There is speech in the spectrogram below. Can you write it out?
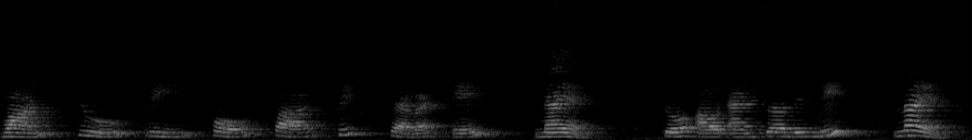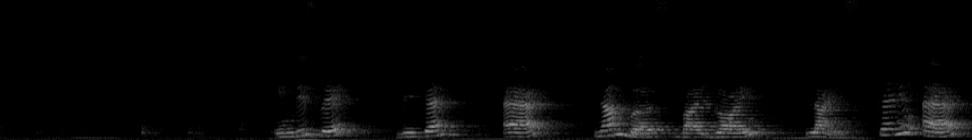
1, 2, 3, 4, 5, 6, 7, 8, 9. So our answer will be 9. In this way, we can add numbers by drawing lines. Can you add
